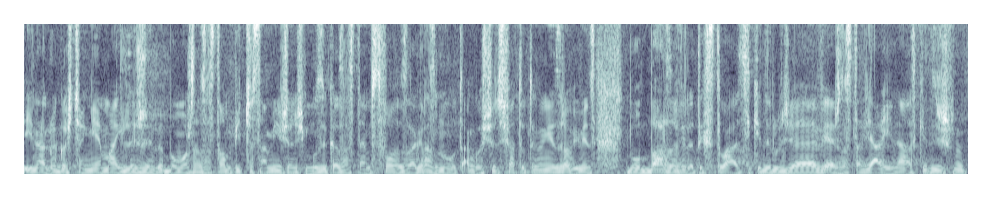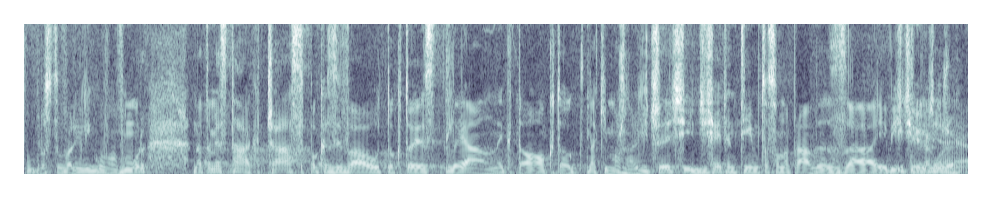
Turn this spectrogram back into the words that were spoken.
i nagle gościa nie ma i leżymy, bo można zastąpić czasami wziąć muzyka zastępstwo, zagra z nut, a gość od światu tego nie zrobi, więc było bardzo wiele tych sytuacji, kiedy ludzie, wiesz, zostawiali nas, kiedyśmy po prostu walili głową w mur. Natomiast tak, czas pokazywał to, kto jest lojalny, kto, kto, na kim można liczyć i dzisiaj ten team to są naprawdę zajebiści ludzie. Nie?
